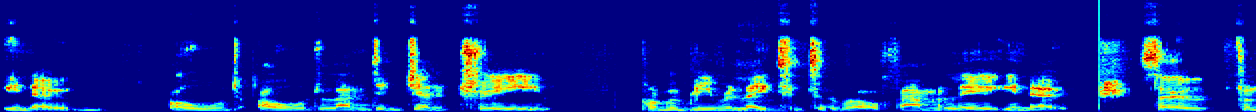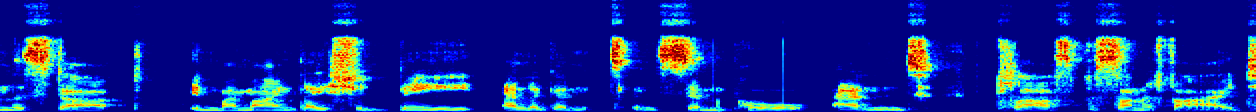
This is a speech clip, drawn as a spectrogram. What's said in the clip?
you know, old old landed gentry, probably related mm. to the royal family. You know, so from the start. In my mind, they should be elegant and simple and class personified.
